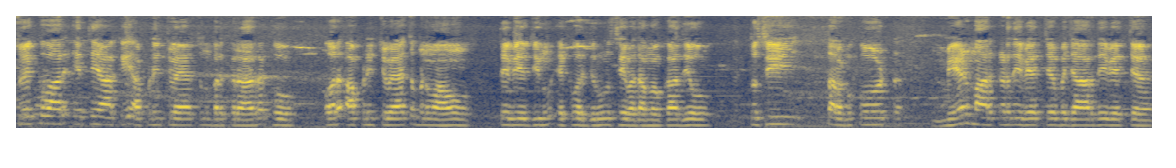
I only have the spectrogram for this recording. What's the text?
ਸੋ ਇੱਕ ਵਾਰ ਇੱਥੇ ਆ ਕੇ ਆਪਣੀ ਚੁਆਇਸ ਨੂੰ ਬਰਕਰਾਰ ਰੱਖੋ ਔਰ ਆਪਣੀ ਚੁਆਇਸ ਬਣਵਾਓ ਤੇ ਵੀਰ ਜੀ ਨੂੰ ਇੱਕ ਵਾਰ ਜ਼ਰੂਰ ਸੇਵਾ ਦਾ ਮੌਕਾ ਦਿਓ। ਤੁਸੀਂ ਧਰਮਕੋਟ ਮੇਨ ਮਾਰਕੀਟ ਦੇ ਵਿੱਚ, ਬਾਜ਼ਾਰ ਦੇ ਵਿੱਚ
